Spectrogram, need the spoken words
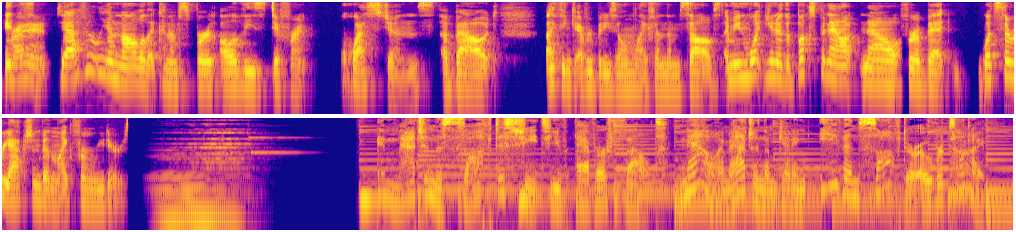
it's right. definitely a novel that kind of spurs all of these different questions about I think everybody's own life and themselves. I mean, what, you know, the book's been out now for a bit. What's the reaction been like from readers? Imagine the softest sheets you've ever felt. Now imagine them getting even softer over time.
